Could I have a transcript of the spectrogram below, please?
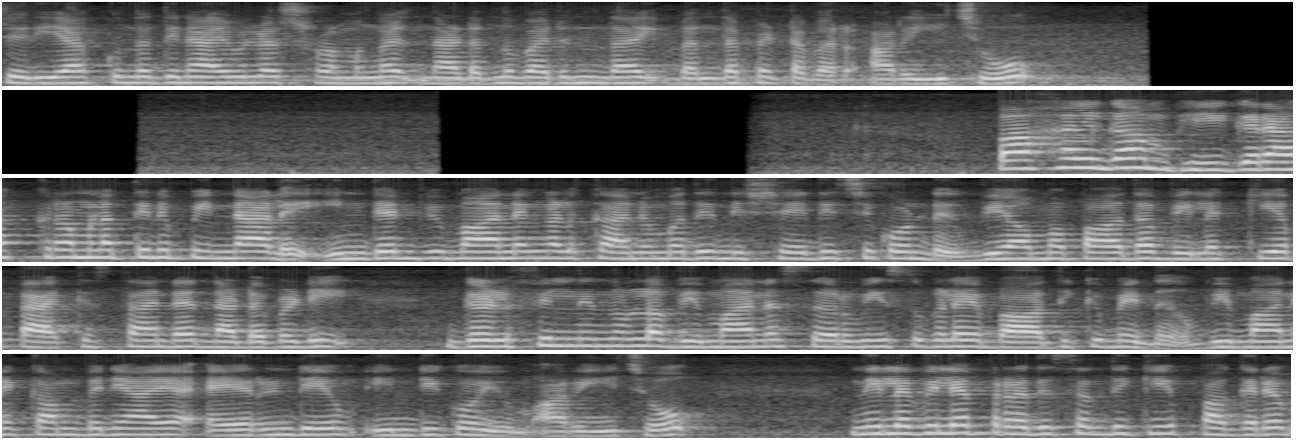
ശരിയാക്കുന്നതിനായുള്ള ശ്രമങ്ങൾ നടന്നുവരുന്നതായി ബന്ധപ്പെട്ടവർ അറിയിച്ചു. പഹൽഗാം ഭീകരാക്രമണത്തിന് പിന്നാലെ ഇന്ത്യൻ വിമാനങ്ങൾക്ക് അനുമതി നിഷേധിച്ചുകൊണ്ട് വ്യോമപാത വിലക്കിയ പാകിസ്ഥാന്റെ നടപടി ഗൾഫിൽ നിന്നുള്ള വിമാന സർവീസുകളെ ബാധിക്കുമെന്ന് വിമാന കമ്പനിയായ എയർ ഇന്ത്യയും ഇൻഡിഗോയും അറിയിച്ചു. നിലവിലെ പ്രതിസന്ധിക്ക് പകരം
